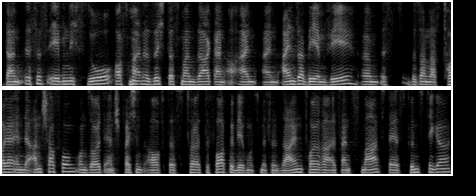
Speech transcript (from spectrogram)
dann ist es eben nicht so aus meiner Sicht, dass man sagt, ein, ein, ein 1er BMW ähm, ist besonders teuer in der Anschaffung und sollte entsprechend auch das teuerste Fortbewegungsmittel sein. Teurer als ein Smart, der ist günstiger.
